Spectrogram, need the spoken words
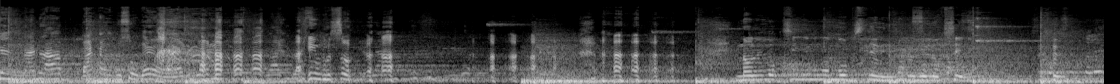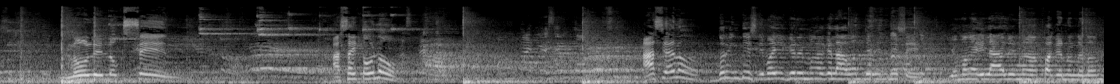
Janjan, ano ah, batang busog eh. Lagi, lagi, lagi. Laging busog. Noliluksin yung mga moves din. eh. Noliluksin. Noliluksin. Asay tono. Ah, si ano? During this, di ba yung ganun mga galawan during this eh? Yung mga ilalim na pag ganun ganun.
